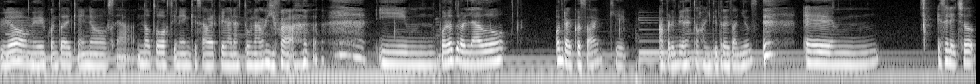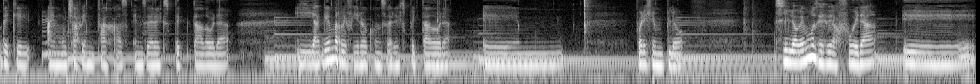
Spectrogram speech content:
y luego me di cuenta de que no, o sea, no todos tienen que saber que ganaste una rifa. y mm, por otro lado, otra cosa que aprendí en estos 23 años em, es el hecho de que hay muchas ventajas en ser espectadora. ¿Y a qué me refiero con ser espectadora? Em, por ejemplo, si lo vemos desde afuera, eh,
